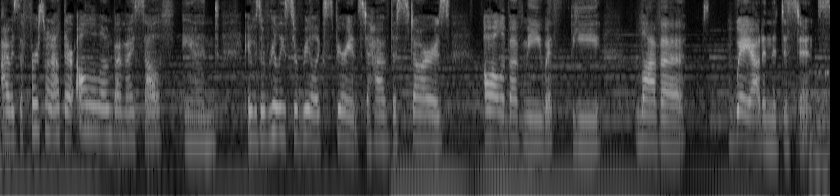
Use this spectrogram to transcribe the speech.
I was the first one out there all alone by myself, and it was a really surreal experience to have the stars all above me with the lava way out in the distance.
